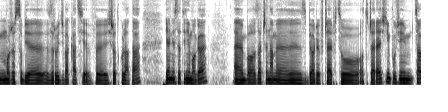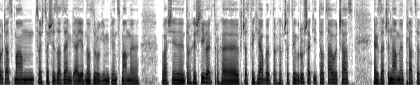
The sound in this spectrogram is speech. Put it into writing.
możesz sobie zrobić wakacje w środku lata. Ja niestety nie mogę. E, bo zaczynamy zbiory w czerwcu od czereśni, później cały czas mam coś, co się zazębia jedno z drugim, więc mamy właśnie trochę śliwek, trochę wczesnych jabłek, trochę wczesnych gruszek i to cały czas, jak zaczynamy pracę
